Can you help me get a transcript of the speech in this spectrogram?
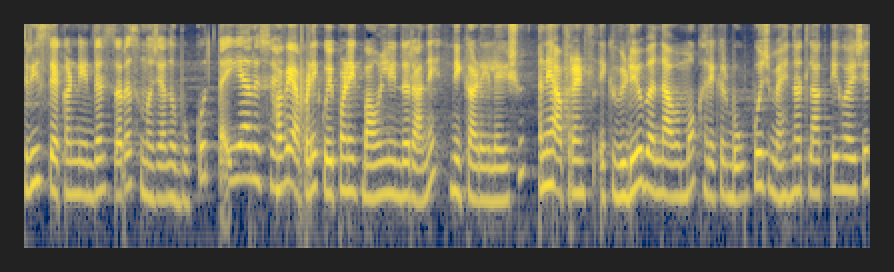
ત્રીસ સેકન્ડની અંદર સરસ મજાનો ભૂક્કો તૈયાર છે. હવે આપણે કોઈ પણ એક બાઉલની અંદર આને નીકાળી લઈશું. અને આ ફ્રેન્ડ્સ એક વીડિયો બનાવવામાં ખરેખર બહુ જ મહેનત લાગતી હોય છે.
